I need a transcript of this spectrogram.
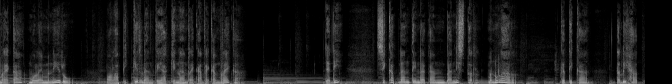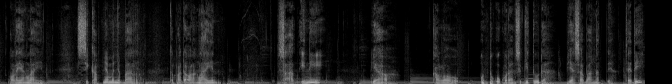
Mereka mulai meniru pola pikir dan keyakinan rekan-rekan mereka. Jadi, sikap dan tindakan Bannister menular ketika terlihat oleh yang lain. Sikapnya menyebar kepada orang lain. Saat ini ya kalau untuk ukuran segitu udah biasa banget ya. Jadi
